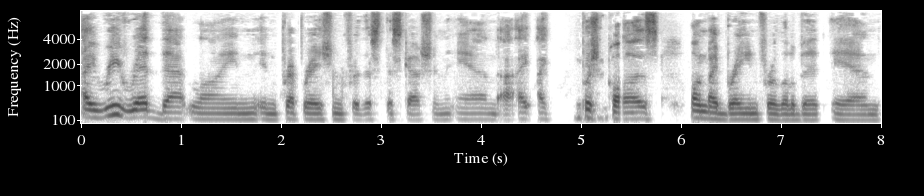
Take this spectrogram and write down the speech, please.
I reread that line in preparation for this discussion, and I, I pushed pause on my brain for a little bit, and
